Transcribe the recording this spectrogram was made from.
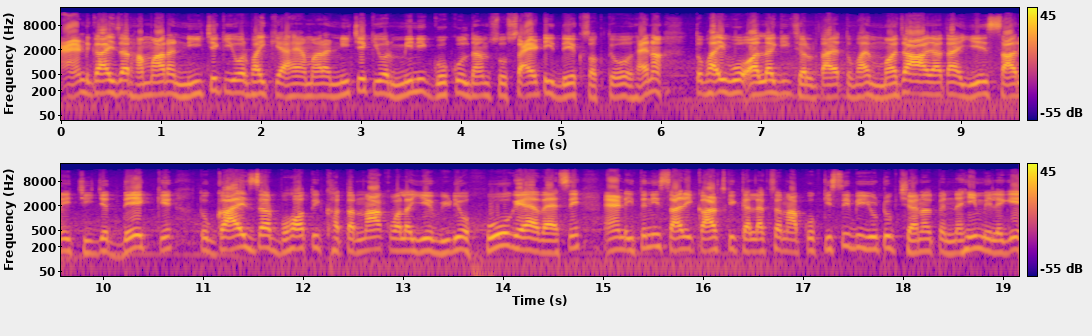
एंड गाइस यार, हमारा नीचे की ओर, भाई, क्या है? हमारा नीचे की ओर मिनी गोकुल धाम सोसाइटी देख सकते हो, है ना? तो भाई वो अलग ही चलता है तो भाई मज़ा आ जाता है ये सारी चीज़ें देख के। तो गाइस यार, बहुत ही खतरनाक वाला ये वीडियो हो गया है वैसे। एंड इतनी सारी कार्ड्स की कलेक्शन आपको किसी भी यूट्यूब चैनल पे नहीं मिलेगी।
